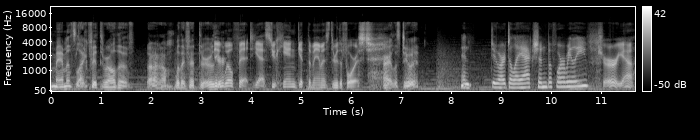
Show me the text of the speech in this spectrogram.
mammoths like fit through all the. I don't know. Will they fit through It here? will fit, yes. You can get the mammoth through the forest. All right, let's do it. and do our delay action before we leave? Sure, yeah.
